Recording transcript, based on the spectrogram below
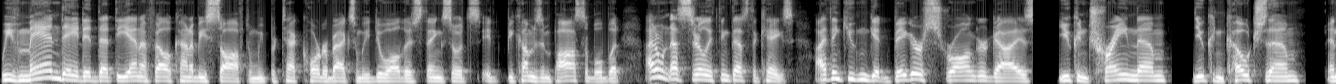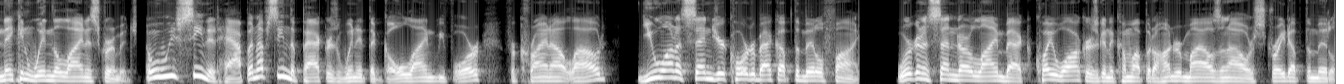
we've mandated that the NFL kind of be soft and we protect quarterbacks and we do all those things so it's it becomes impossible, but I don't necessarily think that's the case. I think you can get bigger, stronger guys, you can train them, you can coach them, and they can win the line of scrimmage. I mean, we've seen it happen. I've seen the Packers win at the goal line before for crying out loud. You want to send your quarterback up the middle, fine. We're going to send our linebacker. Quay Walker is going to come up at 100 miles an hour straight up the middle.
